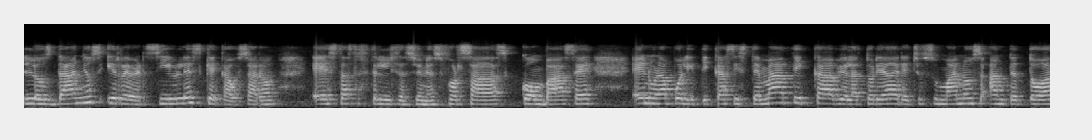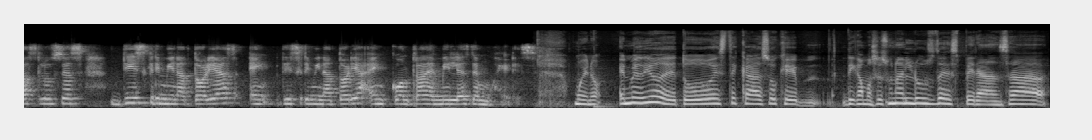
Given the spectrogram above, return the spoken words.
los daños irreversibles que causaron estas esterilizaciones forzadas con base en una política sistemática, violatoria de derechos humanos, ante todas luces discriminatorias en, discriminatoria en contra de miles de mujeres. Bueno, en medio de todo este caso que, digamos, es una luz de esperanza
